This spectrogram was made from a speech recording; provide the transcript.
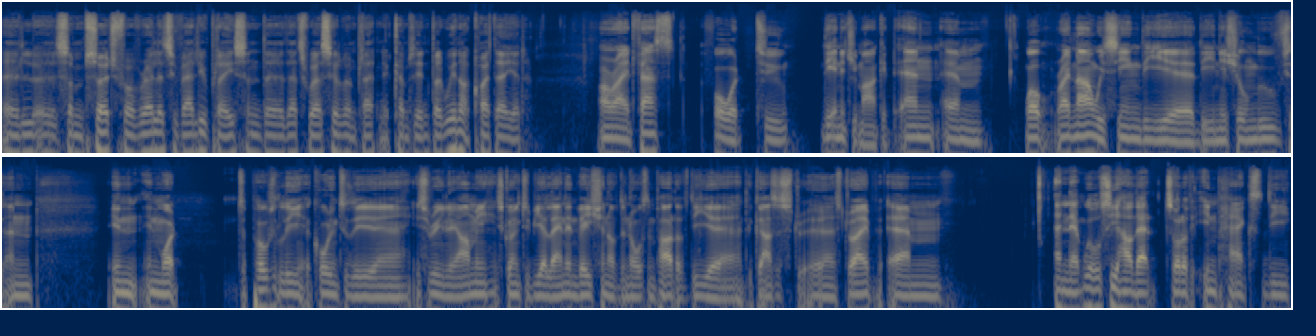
uh, uh, some search for relative value plays, and that's where silver and platinum comes in. But we're not quite there yet. All right, fast forward to the energy market. And um, well, right now we're seeing the uh, the initial moves and in in what supposedly, according to the uh, Israeli army, is going to be a land invasion of the northern part of the uh, the Gaza stri- uh, Strip. Um, and we'll see how that sort of impacts the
